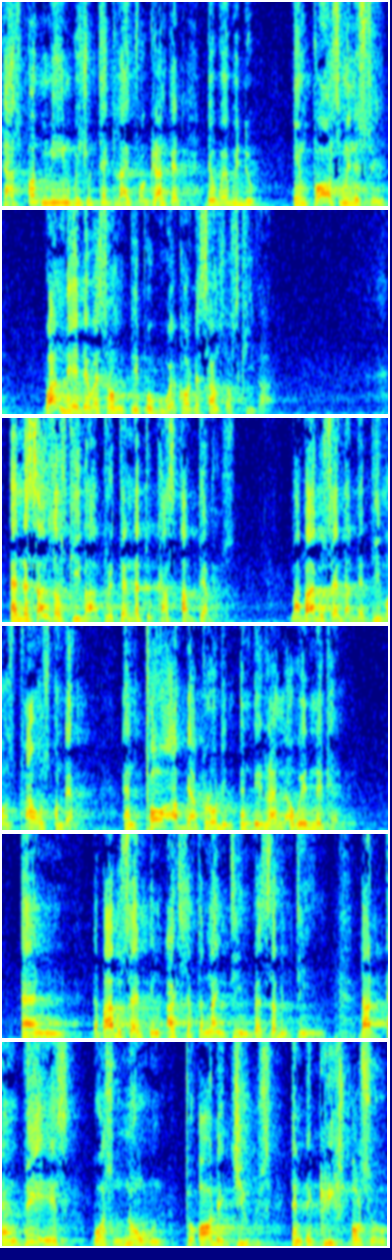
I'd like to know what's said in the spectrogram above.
does not mean we should take life for granted the way we do. In Paul's ministry, one day there were some people who were called the sons of Sceva. And the sons of Sceva pretended to cast out devils. My Bible said that the demons pounced on them and tore up their clothing and they ran away naked. And the Bible said in Acts chapter 19, verse 17, that and this was known to all the Jews and the Greeks also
